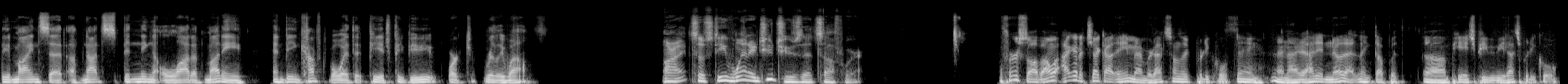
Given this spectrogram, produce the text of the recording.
the mindset of not spending a lot of money and being comfortable with it, PHPBB worked really well. All right. So, Steve, why did you choose that software? Well, first off, I, I got to check out Amember. That sounds like a pretty cool thing. And I, I didn't know that linked up with uh, PHPBB. That's pretty cool.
